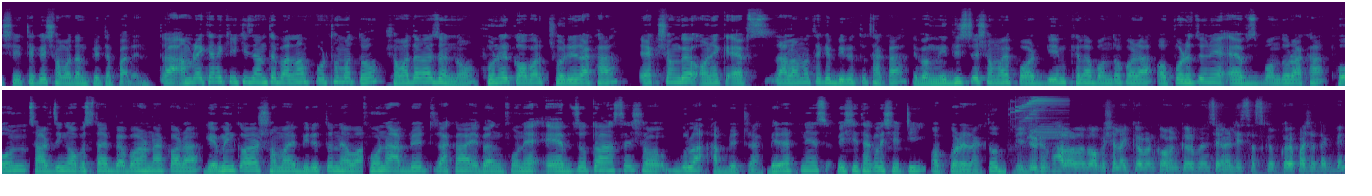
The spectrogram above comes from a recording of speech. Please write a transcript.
সেই থেকে সমাধান পেতে পারেন। তো আমরা এখানে কি কি জানতে পারলাম? প্রথমত, সমাধানের জন্য ফোনের কভার ছড়িয়ে রাখা একসঙ্গে অনেক অ্যাপস চালানো থেকে বিরত থাকা এবং নির্দিষ্ট সময় পর গেম খেলা বন্ধ করা, অপ্রয়োজনীয় অ্যাপস বন্ধ রাখা ফোন চার্জিং অবস্থায় ব্যবহার না করা গেমিং করার সময় বিরত নেওয়া ফোন আপডেট রাখা এবং ফোনে অ্যাপ যত আছে সবগুলো আপডেট রাখা। ব্রাইটনেস বেশি থাকলে সেটি অফ করে রাখ। তো ভিডিওটি ভালো লাগে অবশ্যই লাইক করবেন কমেন্ট করবেন চ্যানেলটি সাবস্ক্রাইব করে পাশে থাকবেন।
